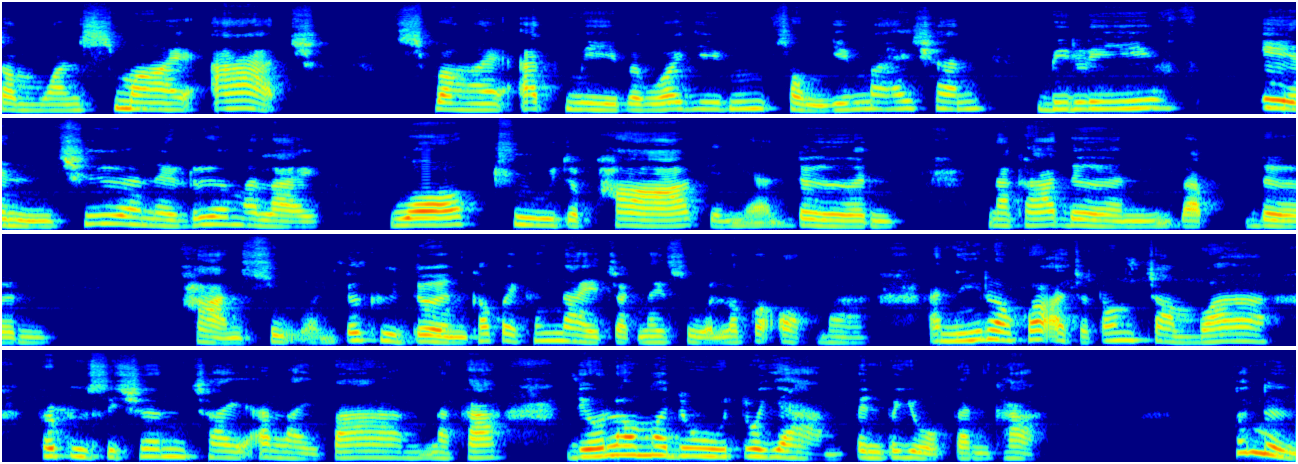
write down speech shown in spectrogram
someone smile at smile at me แปลว่ายิ้มส่งยิ้มมาให้ฉัน believe in เชื่อในเรื่องอะไร walk through the park อย่างเงี้ยเดินนะคะ เดินแบบเดินผ่านสวนก็คือเดินเข้าไปข้างในจากในสวนแล้วก็ออกมา อันนี้เราก็อาจจะต้องจำว่า preposition ใช้อะไรบ้างนะคะ เดี๋ยวเรามาดูตัวอย่างเป็นประโยคกันค่ะ ข้อหนึ่ง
